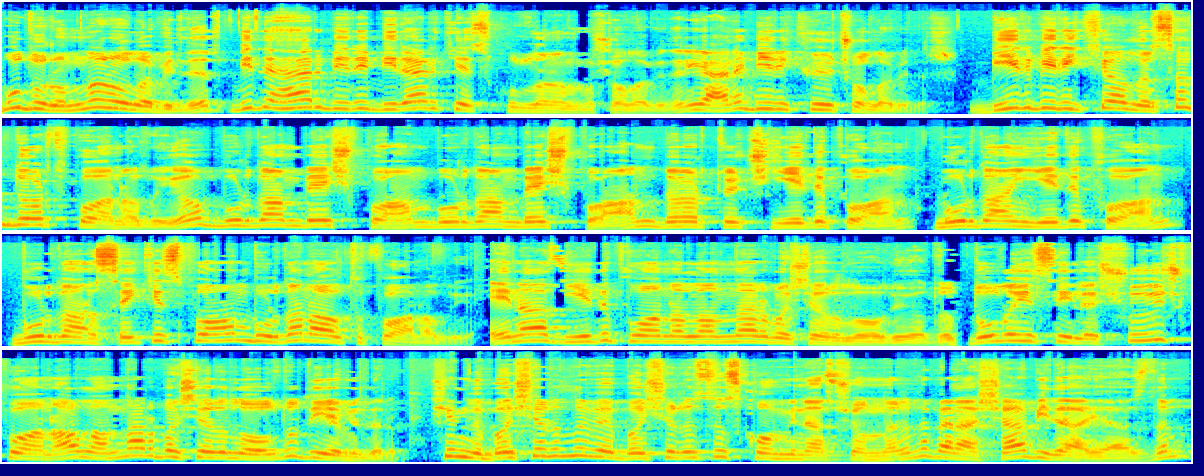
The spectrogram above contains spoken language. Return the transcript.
Bu durumlar olabilir. Bir de her biri birer kez kullanılmış olabilir. Yani 1-2-3 olabilir. 1-1-2 alırsa 4 puan alıyor. Buradan 5 puan, buradan 5 puan, 4-3 7 puan, buradan 7 puan, buradan 8 puan, buradan 6 puan alıyor. En az 7 puan alanlar başarılı oluyordu. Dolayısıyla şu 3 puanı alanlar başarılı oldu diyebilirim. Şimdi başarılı ve başarısız kombinasyonlarını ben aşağı bir daha yazdım.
